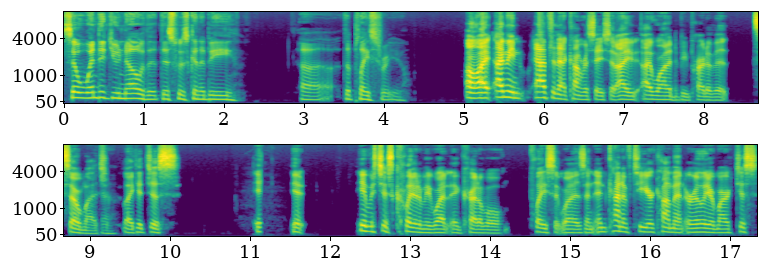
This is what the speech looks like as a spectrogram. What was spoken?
So when did you know that this was going to be uh, the place for you? Oh, I, I mean, after that conversation, I, I wanted to be part of it so much. Yeah. Like it just, it, it, it was just clear to me what incredible place it was. And, and kind of to your comment earlier, Mark, just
